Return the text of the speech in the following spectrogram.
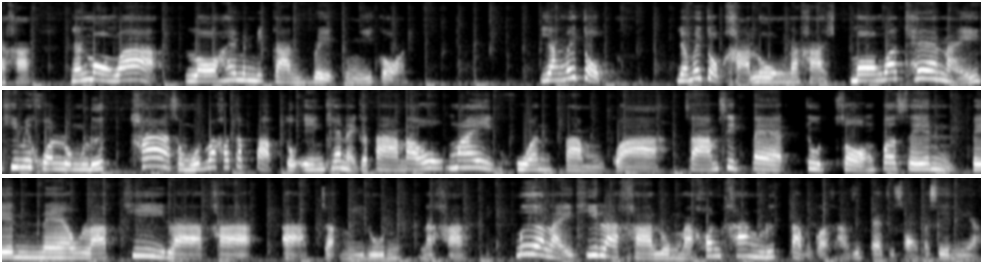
นะคะ งั้นมองว่ารอให้มันมีการเบรกตรงนี้ก่อน ยังไม่จบยังไม่จบขาลงนะคะ มองว่าแค่ไหนที่ไม่ควรลงลึก ถ้าสมมุติว่าเขาจะปรับตัวเองแค่ไหนก็ตามเขาไม่ควรต่ำกว่า 38.2%เป็นแนวรับที่ราคาอาจจะมีลุ้นนะคะ เมื่อไหร่ที่ราคาลงมาค่อนข้างลึกต่ำกว่า 38.2%เนี่ย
